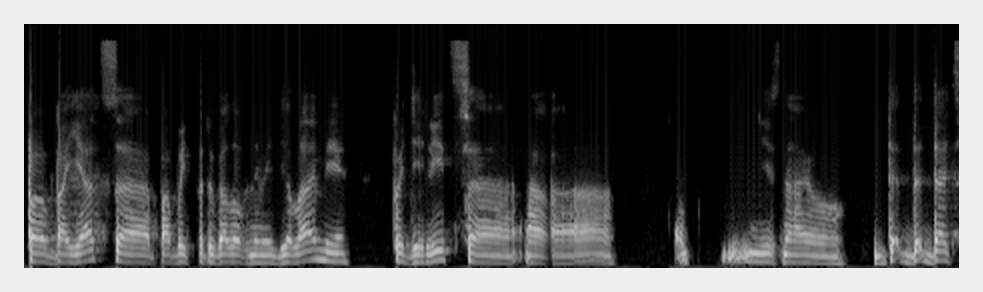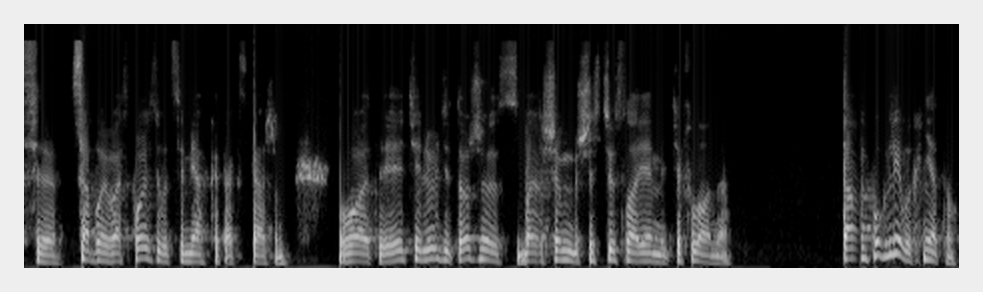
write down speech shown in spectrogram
побояться, побыть под уголовными делами, поделиться, а, не знаю, дать собой воспользоваться, мягко так скажем. Вот. И эти люди тоже с большими шестью слоями тефлона. Там пугливых нету.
